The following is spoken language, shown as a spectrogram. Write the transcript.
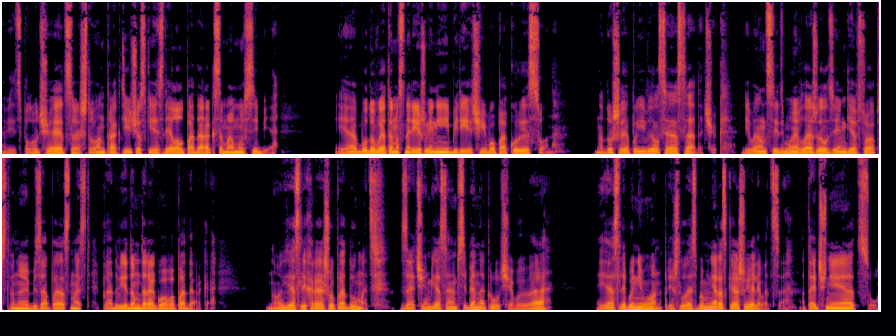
ведь получается, что он практически сделал подарок самому себе. Я буду в этом снаряжении беречь его покой и сон. На душе появился осадочек. Иван VII вложил деньги в собственную безопасность под видом дорогого подарка. Но если хорошо подумать, Зачем я сам себя накручиваю, а? Если бы не он, пришлось бы мне раскошеливаться, а точнее отцу.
